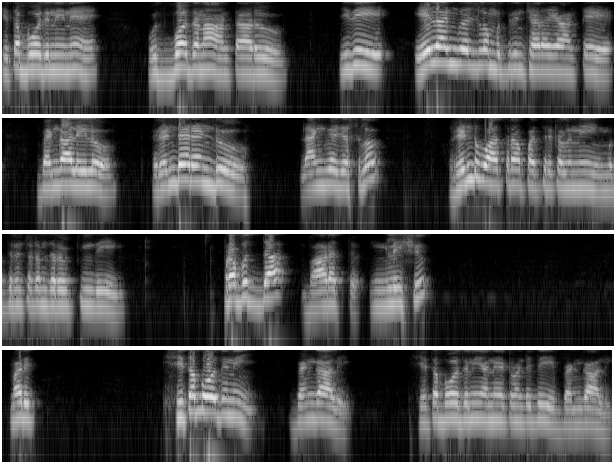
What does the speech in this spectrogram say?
హితబోధినినే ఉద్బోధన అంటారు. ఇది ఏ లాంగ్వేజ్లో ముద్రించారయ్యా అంటే బెంగాలీలో రెండే రెండు లాంగ్వేజెస్లో రెండు వార్తాపత్రికలని ముద్రించడం జరుగుతుంది. ప్రబుద్ధ భారత్ ఇంగ్లీషు. మరి హితబోధిని బెంగాలీ. హితబోధిని అనేటువంటిది బెంగాలీ.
